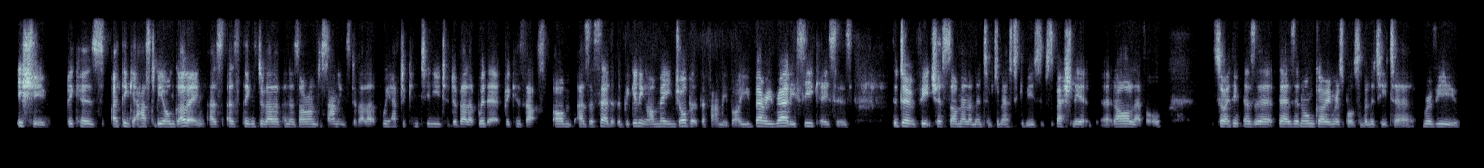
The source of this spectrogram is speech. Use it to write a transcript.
issue because I think it has to be ongoing as, as things develop and as our understandings develop. We have to continue to develop with it because that's, um, as I said at the beginning, our main job at the family bar. You very rarely see cases that don't feature some element of domestic abuse, especially at, at our level. So I think there's a there's an ongoing responsibility to review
